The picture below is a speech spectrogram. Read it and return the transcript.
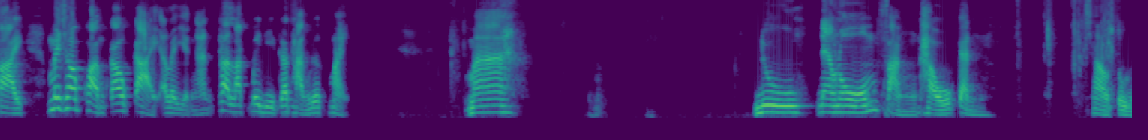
วาย ไม่ชอบความก้าวไก่อะไรอย่างนั้น ถ้ารักไม่ดีก็ทางเลือกใหม่ มา ดูแนวโน้มฝั่งเขากัน ชาวตุล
